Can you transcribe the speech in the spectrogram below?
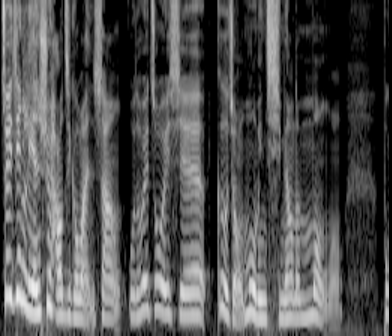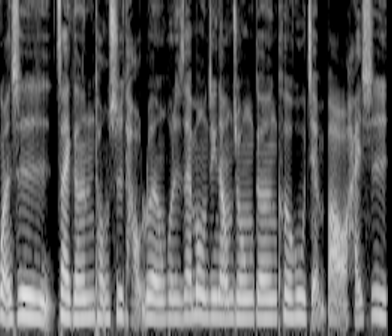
最近连续好几个晚上，我都会做一些各种莫名其妙的梦哦，不管是在跟同事讨论，或者在梦境当中跟客户简报，还是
